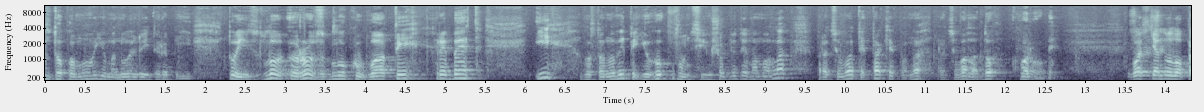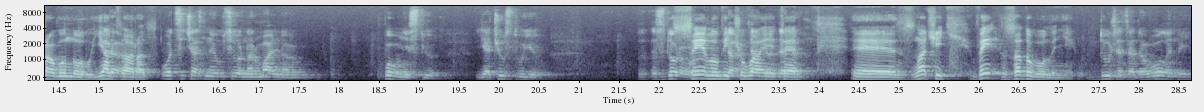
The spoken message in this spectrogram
з допомогою мануальної терапії? Тобто зло- розблокувати хребет і встановити його функцію, щоб людина могла працювати так, як вона працювала до хвороби. Вас тягнуло праву ногу, як Да. зараз? Вот сейчас мне все нормально, полностью я чувствую здорово. Силу Да, відчуваєте. да, да, да. Е, значить, ви задоволені. Дуже задоволений,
